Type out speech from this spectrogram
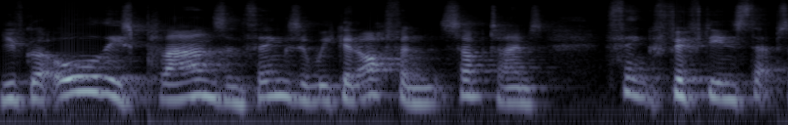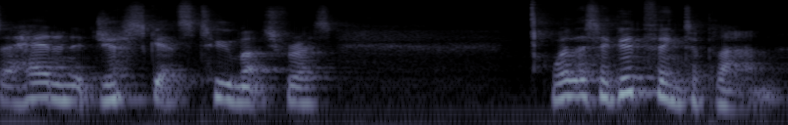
you've got all these plans and things, and we can often sometimes think 15 steps ahead and it just gets too much for us. Well, it's a good thing to plan.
